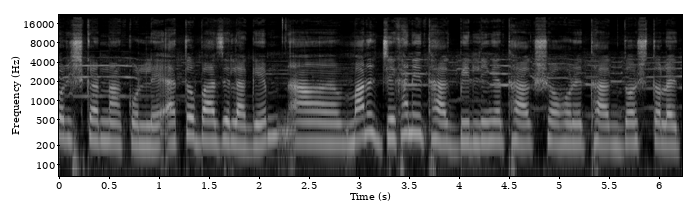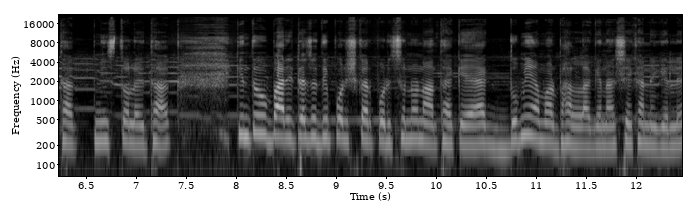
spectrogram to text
পরিষ্কার না করলে এত বাজে লাগে। মানুষ যেখানেই থাক বিল্ডিংয়ে থাক, শহরে থাক, দশতলায় থাক, নিচতলায় থাক, কিন্তু বাড়িটা যদি পরিষ্কার পরিচ্ছন্ন না থাকে, একদমই আমার ভালো লাগে না সেখানে গেলে।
